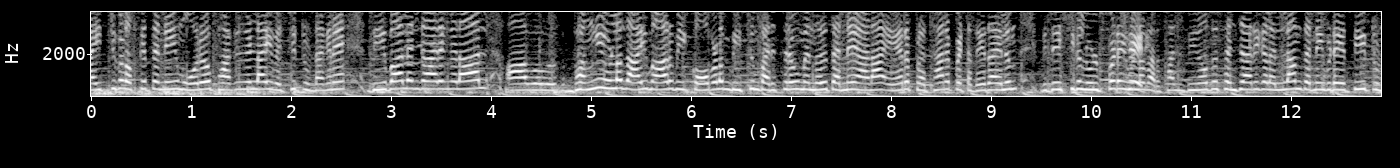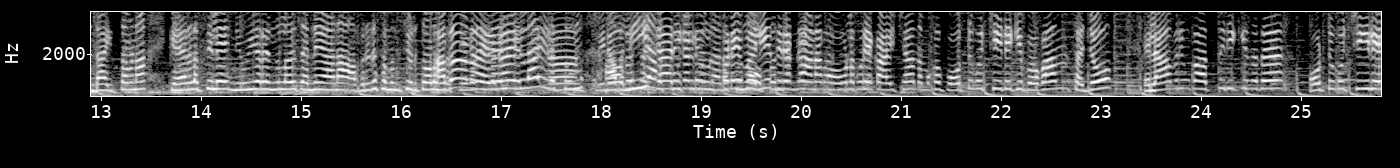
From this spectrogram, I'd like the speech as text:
ലൈറ്റുകളൊക്കെ തന്നെയും ഓരോ ഭാഗങ്ങളിലായി വെച്ചിട്ടുണ്ട്. അങ്ങനെ ദീപാലങ്കാരങ്ങളാൽ ഭംഗിയുള്ളതായി മാറും ഈ കോവളം ബീച്ചും പരിസരവും എന്നത് തന്നെയാണ് ഏറെ പ്രധാനപ്പെട്ടത്. ഏതായാലും വിദേശികൾ ഉൾപ്പെടെയുള്ളവർ വിനോദസഞ്ചാരികളെല്ലാം തന്നെ ഇവിടെ എത്തിയിട്ടുണ്ട്. ഇത്തവണ കേരളത്തിലെ ന്യൂ ഇയർ എന്നുള്ളത് തന്നെയാണ് അവരുടെ സംബന്ധിച്ചിടത്തോളം. എല്ലായിടത്തും ഉൾപ്പെടെ വലിയ തിരക്കാണ് കോവളത്തെ കാഴ്ച. നമുക്ക് ഫോർട്ട് കൊച്ചിയിലേക്ക് പോകാം. സജോ എല്ലാവരും കാത്തിരിക്കുന്നത് ഫോർട്ട് കൊച്ചിയിലെ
